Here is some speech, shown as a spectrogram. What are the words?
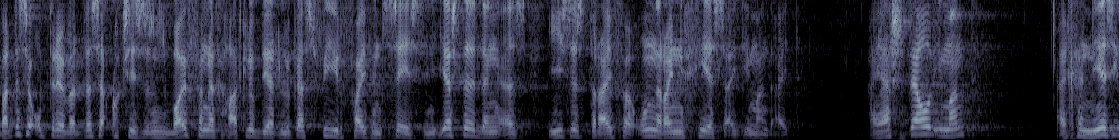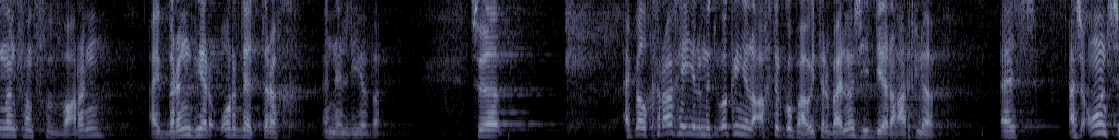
wat is sy optrede, wat was sy aksies? Ons baie vinnig hardloop deur Lukas 4, 5 en 6. Die eerste ding is Jesus dryf 'n onreine gees uit iemand uit. Hy herstel iemand. Hy genees iemand van verwarring. Hy bring weer orde terug in 'n lewe. So ek wil graag hê julle moet ook in julle agterkop hou terwyl ons hier deur hardloop is As ons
